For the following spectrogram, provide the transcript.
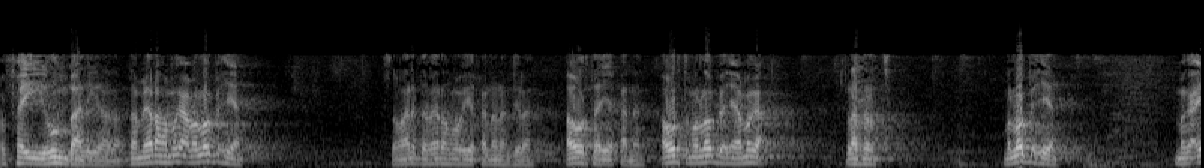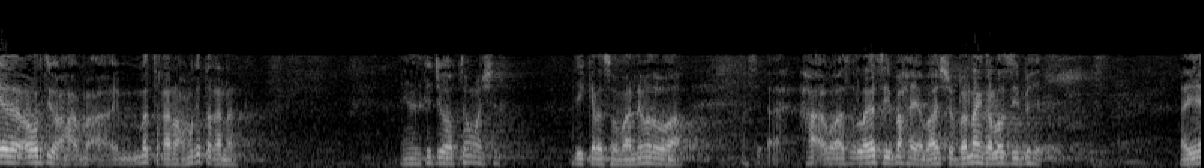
cufayrun baa la yihahda dameeraha magac ma loo bixiya somaali dameeraha ma yaqaanaan jira awrta ay yaqaanaan. Awrta ma loo bixiya magac? La rarto. Ma loo bixiya magacyada awrti ma taqana wax ma ka taqaanaan? Inaad ka jawaabtaan waa sheekh. Haddii kale soomaalinimada waa waa laga sii baxaya baasha banaanka loo sii bixi. Haye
